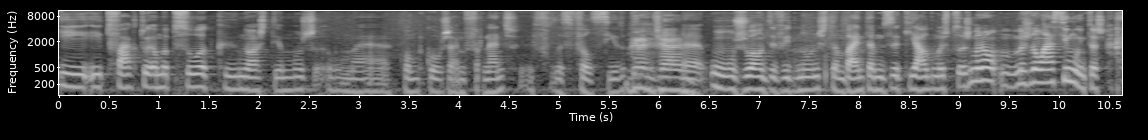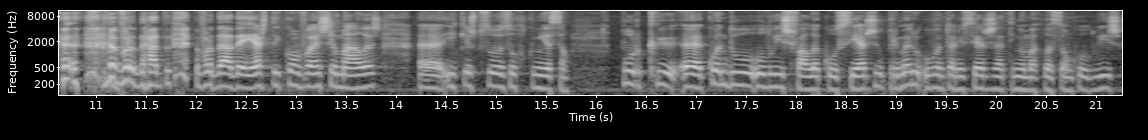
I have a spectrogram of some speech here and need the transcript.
e, e, de facto é uma pessoa que nós temos uma, como com o Jaime Fernandes, falecido, Grande Jaime. Uh, um João David Nunes também, estamos aqui algumas pessoas, mas não, mas não há assim muitas. a, verdade, a verdade é esta e convém chamá-las uh, e que as pessoas o reconheçam porque uh, quando o Luís fala com o Sérgio, primeiro o António Sérgio já tinha uma relação com o Luís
